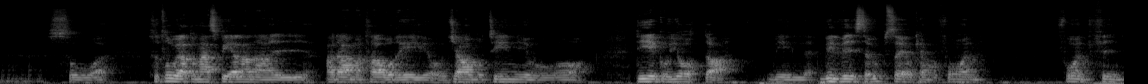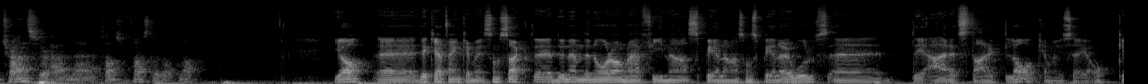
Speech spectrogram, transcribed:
eh, så, så tror jag att de här spelarna i Adama Traoré och Jao Moutinho och Diego Jota vill, vill visa upp sig och kanske få en, få en fin transfer här när transferfönstret öppnar. Ja, eh, det kan jag tänka mig. Som sagt, du nämnde några av de här fina spelarna som spelar i Wolves. Det är ett starkt lag kan man ju säga. Och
